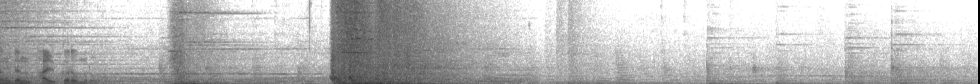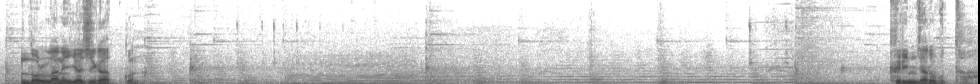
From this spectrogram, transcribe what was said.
안정된 발걸음으로 논란의 여지가 없군. 그림자로부터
